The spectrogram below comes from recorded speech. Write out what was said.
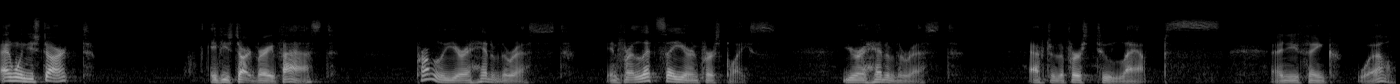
And when you start, if you start very fast, probably you're ahead of the rest. In for, let's say you're in first place. You're ahead of the rest after the first two laps. And you think, well,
